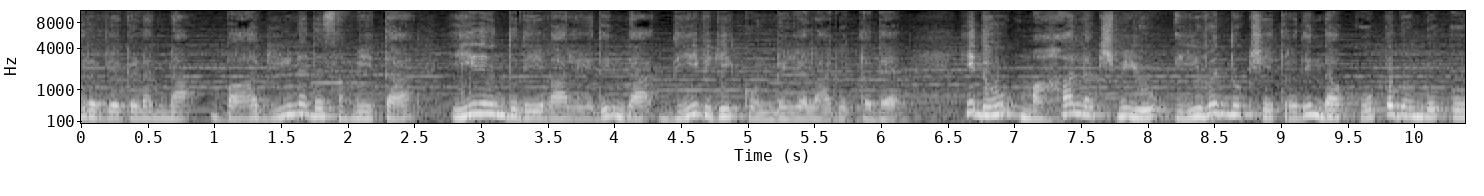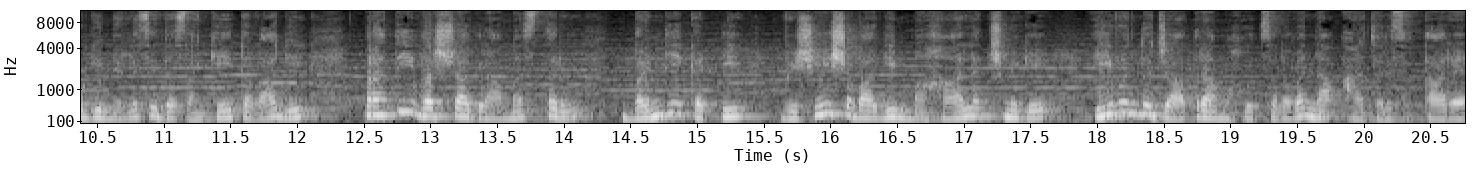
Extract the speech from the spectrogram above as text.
ದ್ರವ್ಯಗಳನ್ನು ಬಾಗೀಣದ ಸಮೇತ ಈ ಒಂದು ದೇವಾಲಯದಿಂದ ದೇವಿಗೆ ಕೊಂಡೊಯ್ಯಲಾಗುತ್ತದೆ. ಇದು ಮಹಾಲಕ್ಷ್ಮಿಯು ಈ ಒಂದು ಕ್ಷೇತ್ರದಿಂದ ಕೋಪಗೊಂಡು ಹೋಗಿ ನೆಲೆಸಿದ ಸಂಕೇತವಾಗಿ ಪ್ರತಿ ವರ್ಷ ಗ್ರಾಮಸ್ಥರು ಬಂಡಿ ಕಟ್ಟಿ ವಿಶೇಷವಾಗಿ ಮಹಾಲಕ್ಷ್ಮಿಗೆ ಈ ಒಂದು ಜಾತ್ರಾ ಮಹೋತ್ಸವವನ್ನು ಆಚರಿಸುತ್ತಾರೆ.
